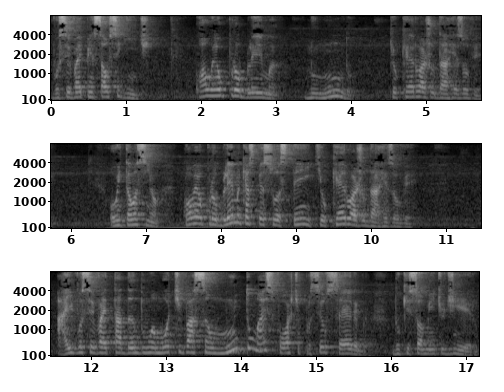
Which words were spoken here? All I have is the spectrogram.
você vai pensar o seguinte: qual é o problema no mundo que eu quero ajudar a resolver? Ou então assim, ó, qual é o problema que as pessoas têm que eu quero ajudar a resolver? Aí você vai estar tá dando uma motivação muito mais forte para o seu cérebro do que somente o dinheiro.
